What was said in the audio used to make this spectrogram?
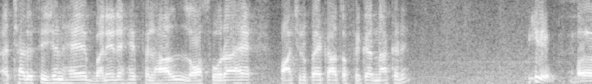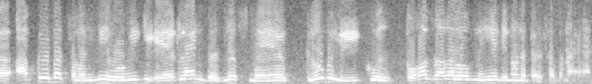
अच्छा डिसीज़न है बने रहें फ़िलहाल लॉस हो रहा है पाँच रुपए का तो फ़िक्र ना करें? देखिए आपको ये बात समझनी होगी कि एयरलाइन बिज़नेस में ग्लोबली कुछ बहुत ज़्यादा लोग नहीं है जिन्होंने पैसा बनाया है।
